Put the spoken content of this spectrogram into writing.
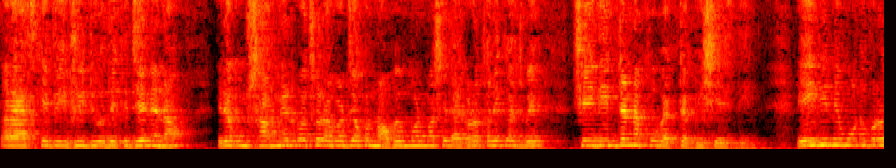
তারা আজকে এই ভিডিও দেখে জেনে নাও। এরকম সামনের বছর আবার যখন নভেম্বর মাসের এগারো তারিখ আসবে, সেই দিনটা না খুব একটা বিশেষ দিন। এই দিনে মনে করো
